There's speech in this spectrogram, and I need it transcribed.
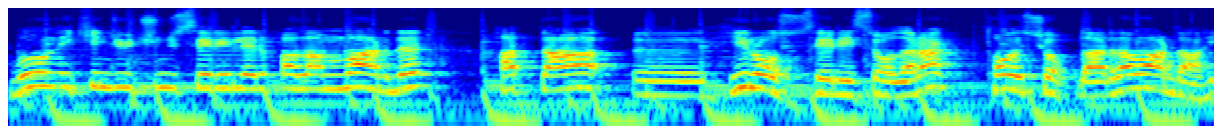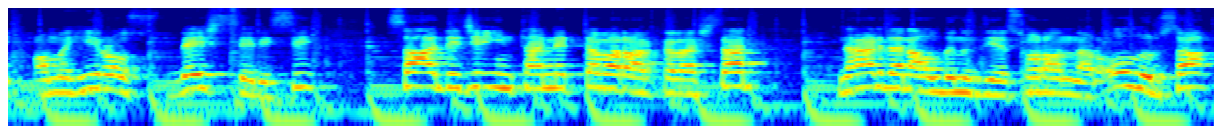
Bunun ikinci, üçüncü serileri falan vardı. Hatta e, Heroes serisi olarak Toy Shop'larda vardı. Ama Heroes 5 serisi sadece internette var arkadaşlar. Nereden aldınız diye soranlar olursa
